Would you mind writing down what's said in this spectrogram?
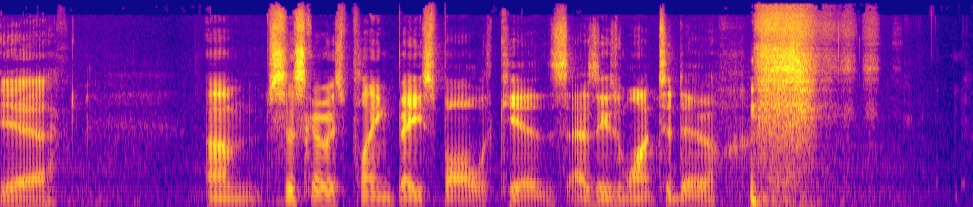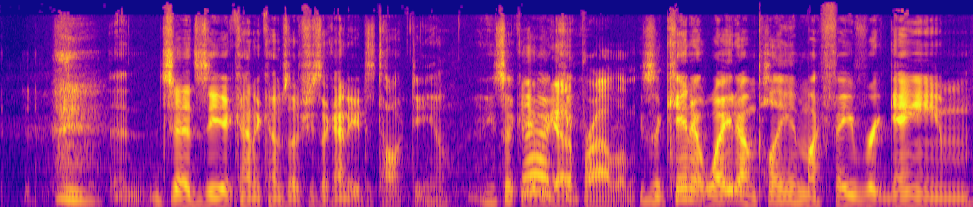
Yeah, Um, Sisko is playing baseball with kids as he's wont to do. and Jadzia kind of comes up. She's like, "I need to talk to you." And he's like, yeah, "Oh, we got a problem. He's like, "Can't it wait? I'm playing my favorite game,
